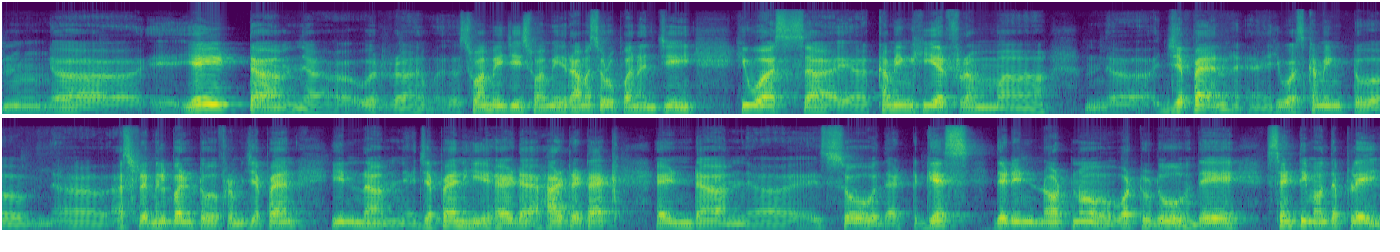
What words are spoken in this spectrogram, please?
mm, uh, um, or, uh, Swamiji, Swami Ramaswarupananji, he was uh, uh, coming here from uh, Japan. He was coming to Australia, Melbourne to, from Japan. In um, Japan, he had a heart attack, and um, uh, so that guess they did not know what to do. They sent him on the plane.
